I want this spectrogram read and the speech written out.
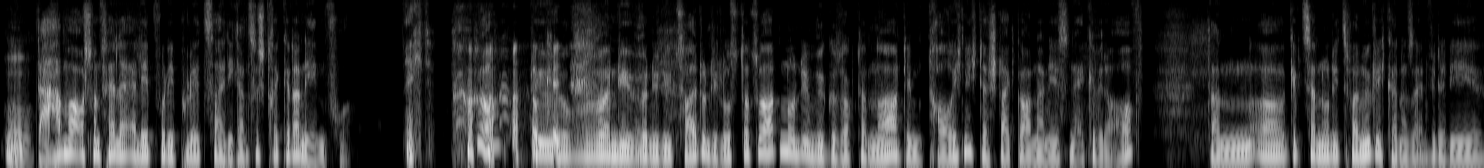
Und mhm. da haben wir auch schon Fälle erlebt, wo die Polizei die ganze Strecke daneben fuhr. Echt? Ja, die, okay. wenn, die, wenn die die Zeit und die Lust dazu hatten und irgendwie gesagt haben, na, dem traue ich nicht, der steigt doch an der nächsten Ecke wieder auf, dann äh, gibt's ja nur die zwei Möglichkeiten. Also entweder die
